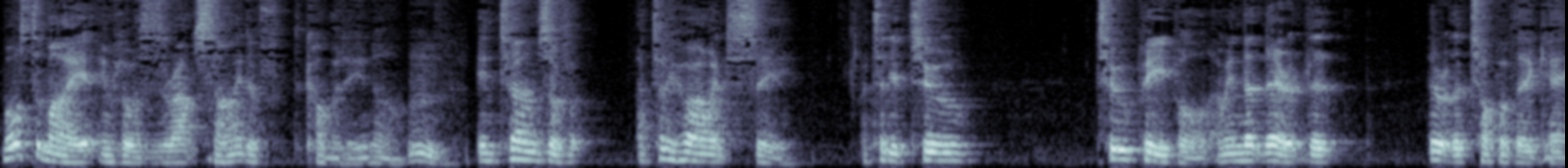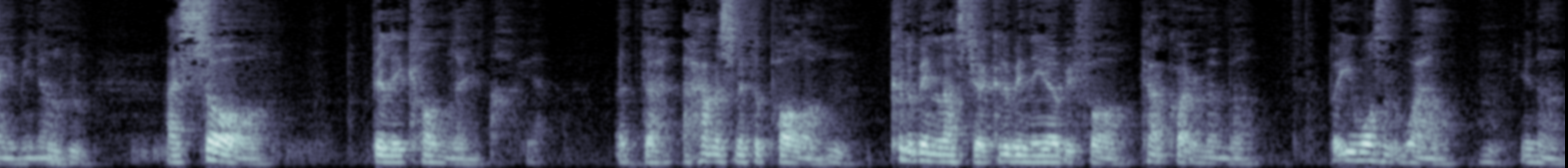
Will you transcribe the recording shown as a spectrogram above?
Most of my influences are outside of comedy, you know. Mm. In terms of, I'll tell you who I went to see. I'll tell you two, two people. I mean, that they're at the, they're at the top of their game, you know. Mm-hmm. I saw Billy Connolly Oh, yeah. at the Hammersmith Apollo. Mm. Could have been last year, could have been the year before. Can't quite remember. But he wasn't well, Mm. you know.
